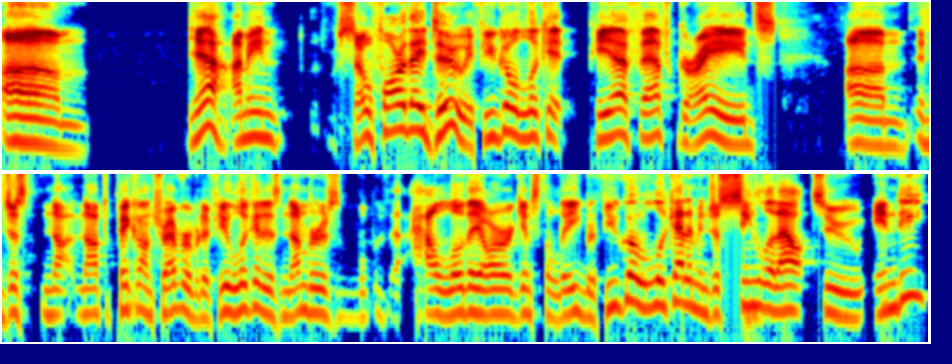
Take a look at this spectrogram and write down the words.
Um, yeah, I mean, so far they do. If you go look at PFF grades um, and just not not to pick on Trevor, but if you look at his numbers, how low they are against the league, but if you go look at him and just single it out to Indy,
